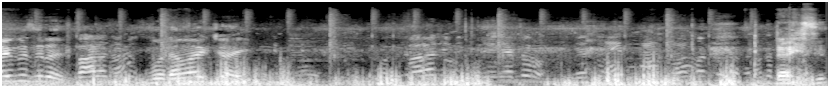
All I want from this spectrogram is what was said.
આવી ગયું સુરજ બોડામાં આવી ગયું આવી. બાલાજી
